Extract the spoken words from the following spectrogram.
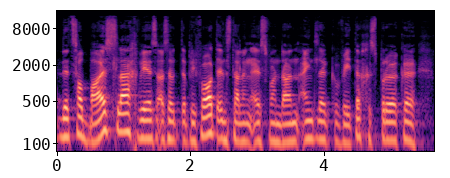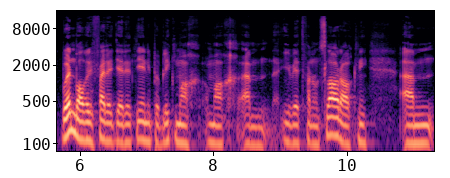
dit sal baie sleg wees as dit 'n private instelling is want dan eintlik wettig gesproke boonbehalwe die feit dat jy dit nie in die publiek mag mag ehm um, jy weet van ontslaa raak nie. Ehm um,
